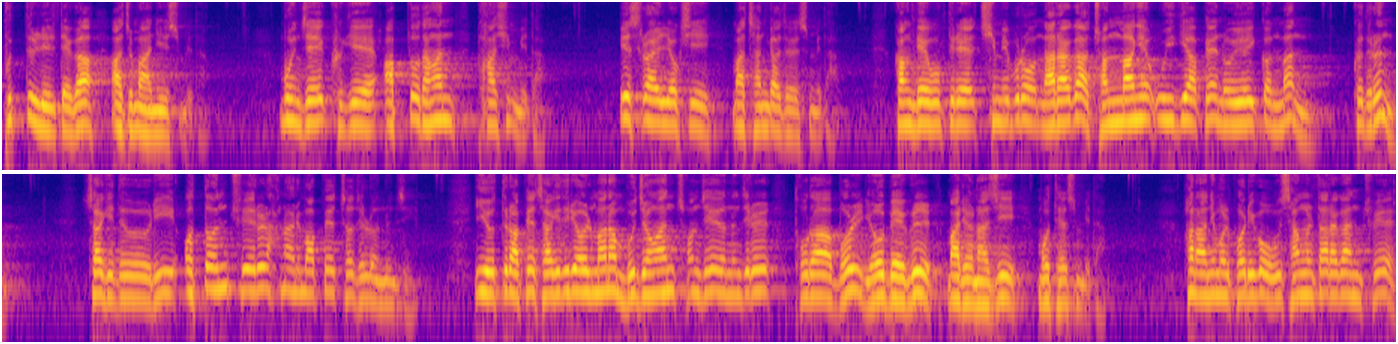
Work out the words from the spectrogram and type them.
붙들릴 때가 아주 많이 있습니다. 문제의 크기에 압도당한 탓입니다. 이스라엘 역시 마찬가지였습니다. 강대국들의 침입으로 나라가 전망의 위기 앞에 놓여 있건만 그들은 자기들이 어떤 죄를 하나님 앞에 저질렀는지 이웃들 앞에 자기들이 얼마나 무정한 존재였는지를 돌아볼 여백을 마련하지 못했습니다. 하나님을 버리고 우상을 따라간 죄,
